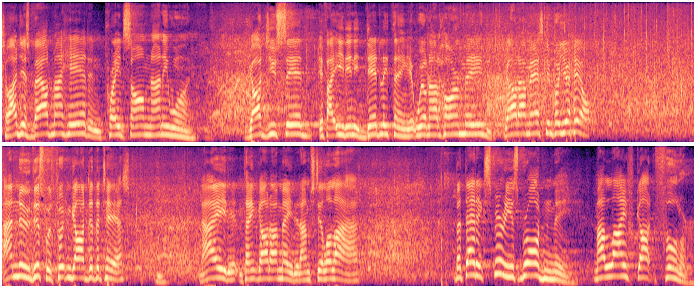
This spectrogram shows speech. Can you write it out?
So I just bowed my head and prayed Psalm 91. God, you said if I eat any deadly thing, it will not harm me. God, I'm asking for your help. I knew this was putting God to the test. And I ate it, and thank God I made it. I'm still alive. But that experience broadened me. My life got fuller.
